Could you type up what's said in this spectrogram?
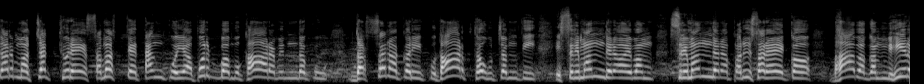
चर्म चक्षुरे समस्ते अपूर्व मुखार को दर्शन करी कुता यथार्थ उचंती श्रीमंदिर एवं श्रीमंदिर परिसर एक भाव गंभीर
